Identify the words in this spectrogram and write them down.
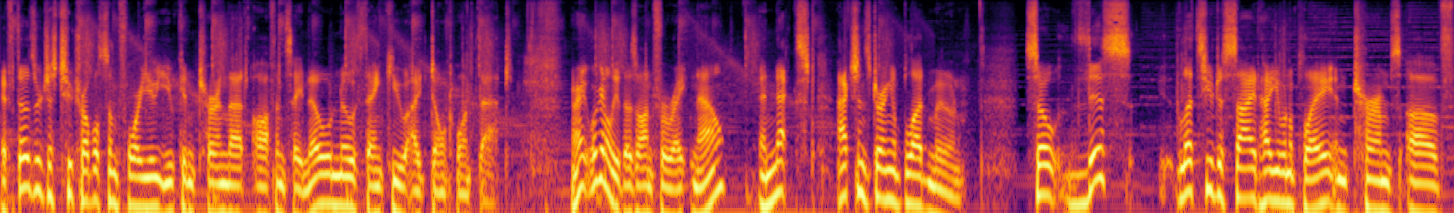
If those are just too troublesome for you, you can turn that off and say, no, no, thank you, I don't want that. All right, we're going to leave those on for right now. And next, actions during a blood moon. So this lets you decide how you want to play in terms of,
